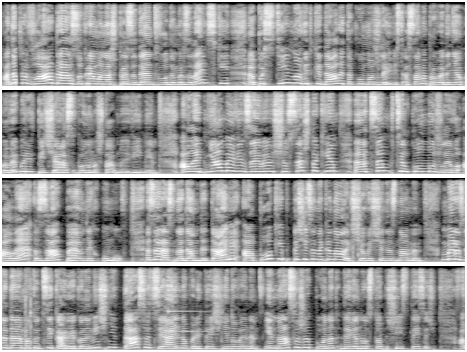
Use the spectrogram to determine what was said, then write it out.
А наша влада, зокрема наш президент Володимир Зеленський, е, постійно відкидали таку можливість, а саме проведення виборів під час повномасштабної війни. Але днями він заявив, що все ж таки е, це цілком можливо, але за певних умов. Зараз надам деталі. А поки підпишіться на канал, якщо ви ще не з нами. Ми розглядаємо тут цікаві економічні та соціально-політичні новини. І нас уже понад 96 тисяч. А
